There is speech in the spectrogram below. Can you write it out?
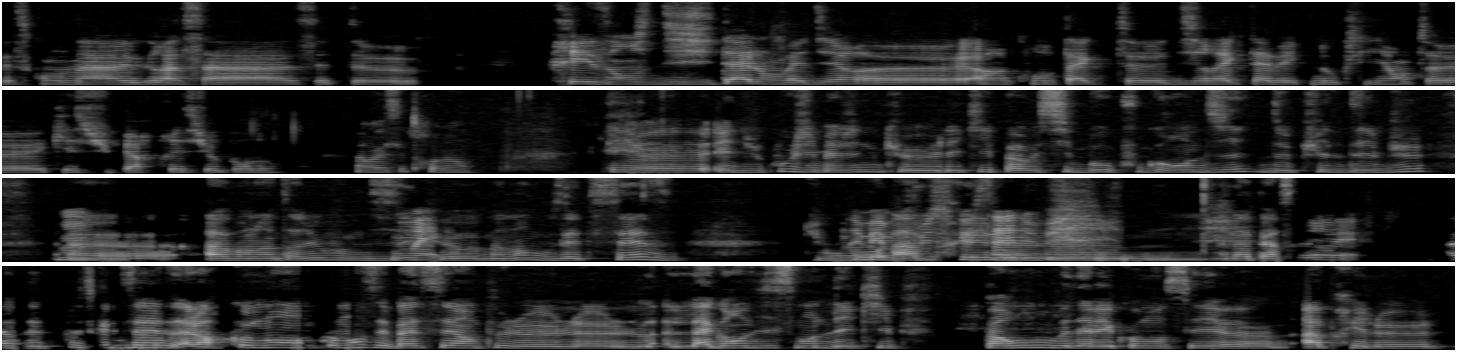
Parce qu'on a, grâce à cette euh, présence digitale, on va dire, un contact direct avec nos clientes qui est super précieux pour nous. Ah ouais, c'est trop bien. Et, euh, et, du coup, j'imagine que l'équipe a aussi beaucoup grandi depuis le début. Mmh. Euh, avant l'interview, vous me disiez ouais. que maintenant vous êtes 16. Du On coup, est même après plus que ça le, depuis. la personne. Ouais. Ah, vous êtes plus que 16. Alors, comment comment s'est passé un peu l'agrandissement de l'équipe? Par où vous avez commencé euh, après le,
